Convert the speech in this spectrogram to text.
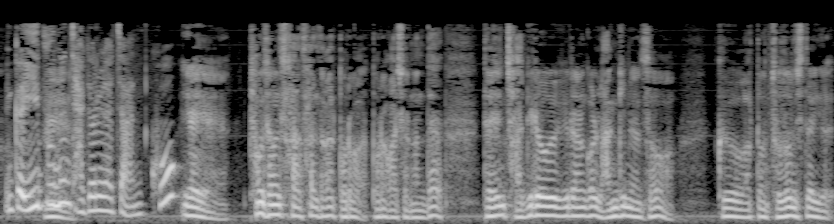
그러니까 이분은 예. 자결을 하지 않고 예, 예. 평생을 사, 살다가 돌아 돌아가셨는데 대신 자기록이라는 걸 남기면서 그 어떤 조선시대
